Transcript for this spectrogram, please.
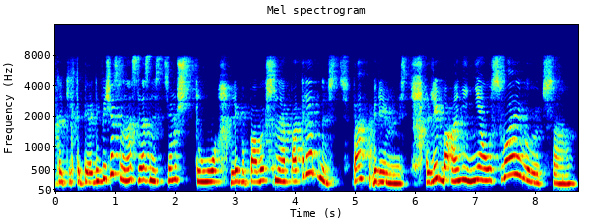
каких-то передних веществ, она связана с тем, что либо повышенная потребность, да, беременность, либо они не усваиваются,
